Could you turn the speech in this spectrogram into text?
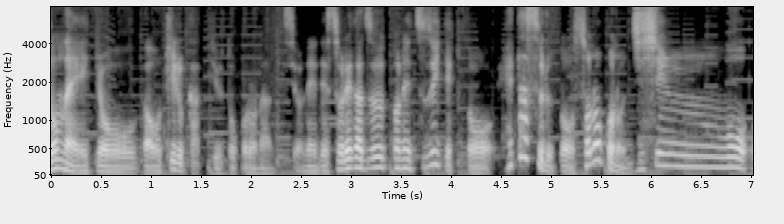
どんな影響が起きるかっていうところなんですよね。で、それがずっとね、続いていくと、下手すると、その子の自信を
